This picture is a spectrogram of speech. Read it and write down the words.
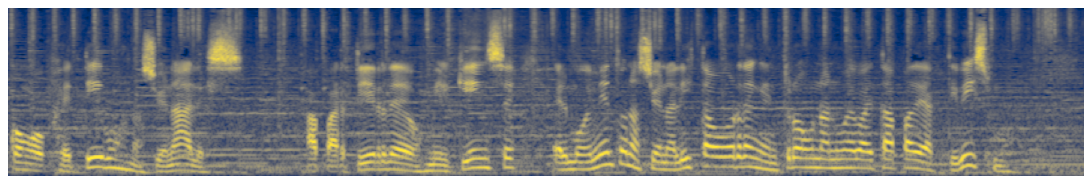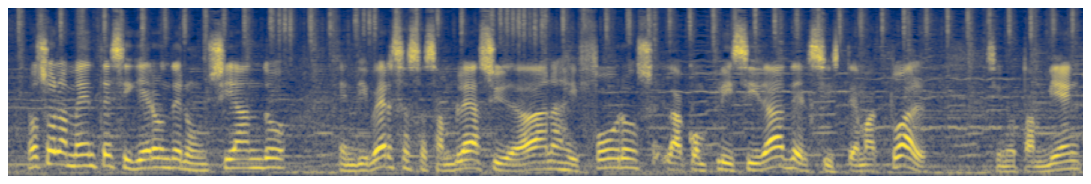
con objetivos nacionales. A partir de 2015, el movimiento nacionalista Orden entró a una nueva etapa de activismo, no solamente siguieron denunciando en diversas asambleas ciudadanas y foros la complicidad del sistema actual, sino también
